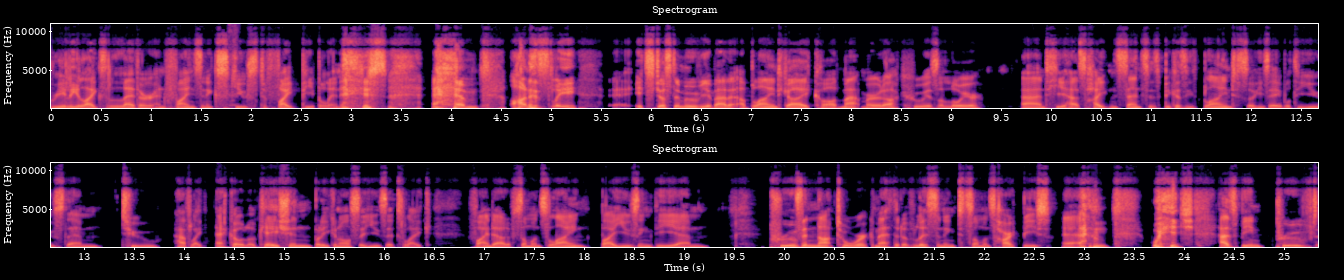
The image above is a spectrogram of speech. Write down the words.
really likes leather and finds an excuse to fight people in it. um, honestly, it's just a movie about a blind guy called Matt Murdock who is a lawyer and he has heightened senses because he's blind, so he's able to use them to have like echolocation, but he can also use it to like find out if someone's lying by using the um, proven not to work method of listening to someone's heartbeat, um, which has been proved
